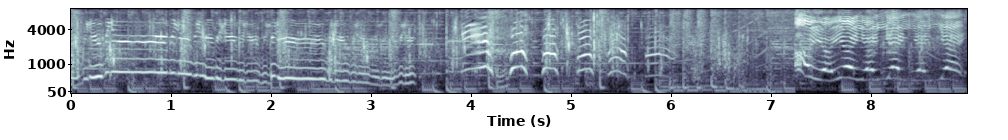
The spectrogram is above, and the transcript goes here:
Ay, ay, ay, ay, ay, ay, ay.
